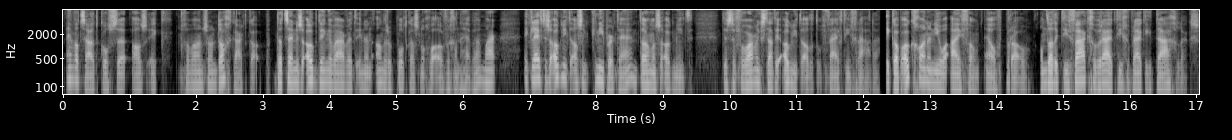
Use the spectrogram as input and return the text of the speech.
En wat zou het kosten als ik gewoon zo'n dagkaart koop? Dat zijn dus ook dingen waar we het in een andere podcast nog wel over gaan hebben. Maar ik leef dus ook niet als een kniepert, hè? Thomas ook niet. Dus de verwarming staat hier ook niet altijd op 15 graden. Ik koop ook gewoon een nieuwe iPhone 11 Pro. Omdat ik die vaak gebruik. Die gebruik ik dagelijks.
